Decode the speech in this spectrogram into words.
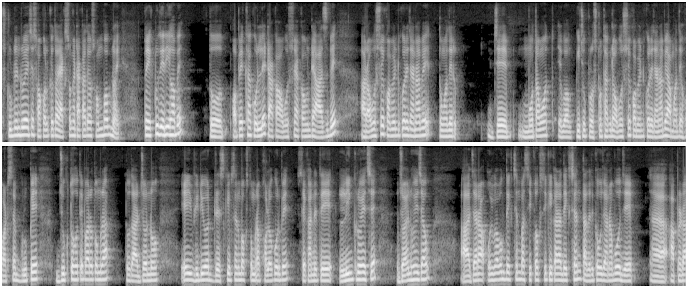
স্টুডেন্ট রয়েছে, সকলকে তো আর একসঙ্গে টাকা দেওয়া সম্ভব নয়। তো একটু দেরি হবে। তো অপেক্ষা করলে টাকা অবশ্যই অ্যাকাউন্টে আসবে। আর অবশ্যই কমেন্ট করে জানাবে তোমাদের যে মতামত এবং কিছু প্রশ্ন থাকলে অবশ্যই কমেন্ট করে জানাবে। আমাদের হোয়াটসঅ্যাপ গ্রুপে যুক্ত হতে পারো তোমরা। তো তার জন্য এই ভিডিওর ডেসক্রিপশান বক্স তোমরা ফলো করবে। সেখানেতে লিংক রয়েছে। জয়েন হয়ে যাও। আর যারা অভিভাবক দেখছেন বা শিক্ষক, শিক্ষিকারা দেখছেন, তাদেরকেও জানাব যে আপনারা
